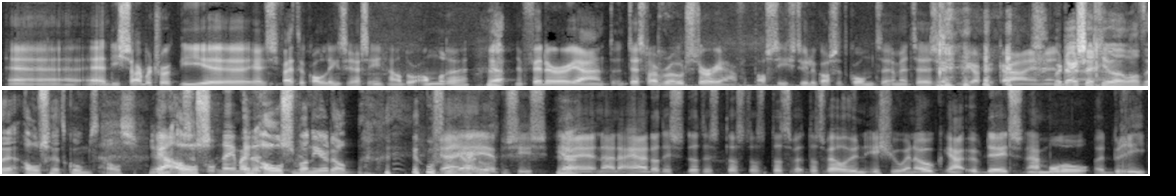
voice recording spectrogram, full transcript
Eh, hè, die Cybertruck die, eh, ja, is in feite ook al links en rechts ingehaald door anderen. Ja. En verder, ja, een, Tesla Roadster, ja, fantastisch natuurlijk als het komt eh, met eh 6 miljard pk. En, en, Maar daar zeg je wel wat, hè? Als het komt. Als, ja. Ja, en als het als, komt, nee, maar en dat- als wanneer dan? Hoeveel Ja, ja, jaar ja, precies. Ja. Ja. Ja, nou, nou ja, dat is, dat, is, dat, is, dat, is, dat, is, wel- dat is wel hun issue. En ook ja, updates naar Model eh, 3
